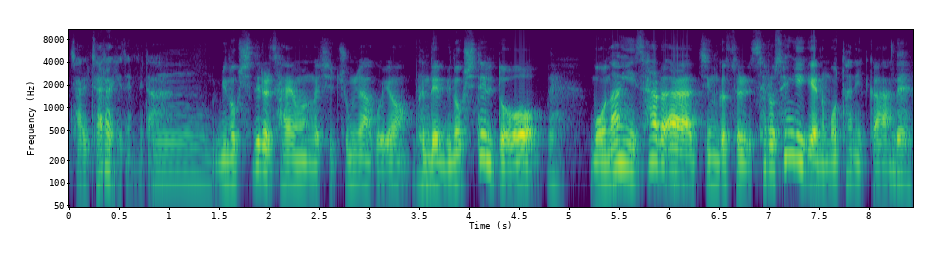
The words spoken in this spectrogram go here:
잘 자라게 됩니다. 음, 미녹시딜을 사용한 것이 중요하고요. 네. 근데 미녹시딜도 네. 모낭이 사라진 것을 새로 생기게는 못하니까 네.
